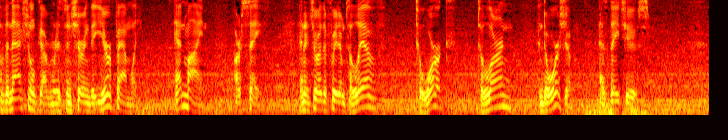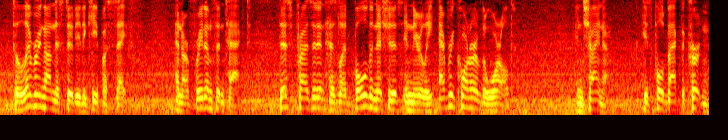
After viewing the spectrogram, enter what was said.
of the national government is ensuring that your family and mine are safe and enjoy the freedom to live, to work, to learn, and to worship as they choose. Delivering on this duty to keep us safe and our freedoms intact, this president has led bold initiatives in nearly every corner of the world. In China, he's pulled back the curtain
